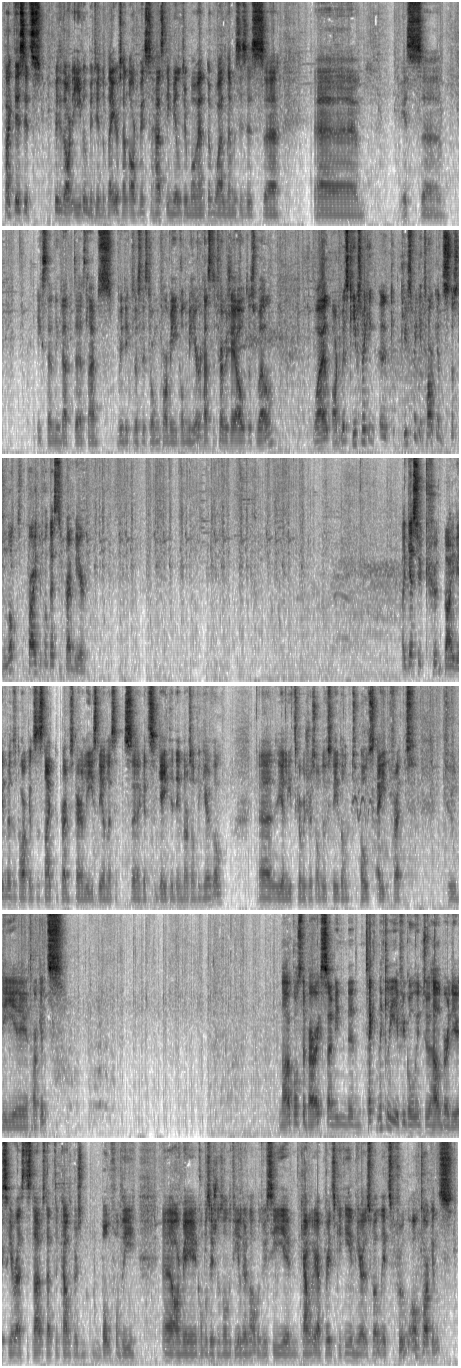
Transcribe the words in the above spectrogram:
Fact is, it's pretty darn even between the players, and Artemis has the military momentum, while Nemesis is uh, uh, is uh, extending that uh, slab's ridiculously strong farming economy here. Has the trebuchet out as well. While Artemis keeps making uh, keeps making Tarkans, does not try to contest the crab here. I guess you could dive in with the Tarkans and snipe the Trebs fairly easily unless it uh, gets gated in or something here though. Uh, the Elite Skirmishers obviously don't pose a threat to the uh, Now goes the barracks. I mean, technically, if you go into halberdiers here as the Slavs, that counters both of the uh, army compositions on the field here now. But we see um, cavalry upgrades kicking in here as well. It's full on Tarkans.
